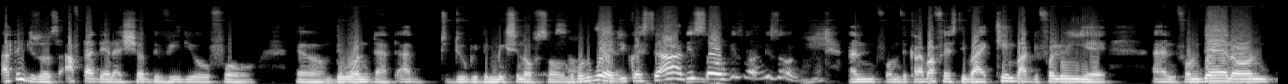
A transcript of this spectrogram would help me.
I think it was after then I shot the video for um the one that had to do with the mixing of songs. Because people were yeah. requesting ah this song, this song, this song. Mhm. And from the Calabar Festival, I came back the following year, and from then on,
